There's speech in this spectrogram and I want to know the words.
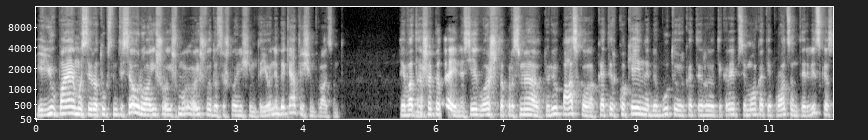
Ir jų pajamos yra 1000 eurų, o išlaidos 800, jau nebe 400 procentų. Tai va aš apie tai, nes jeigu aš, ta prasme, turiu paskolą, kad ir kokia jinai bebūtų ir kad ir tikrai apsimoka tie procentai ir viskas,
